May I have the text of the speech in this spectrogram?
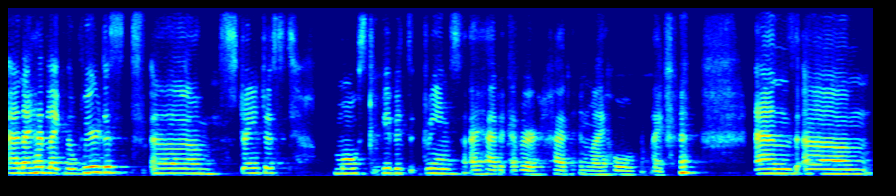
And I had like the weirdest, um, strangest, most vivid dreams I had ever had in my whole life. and um,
